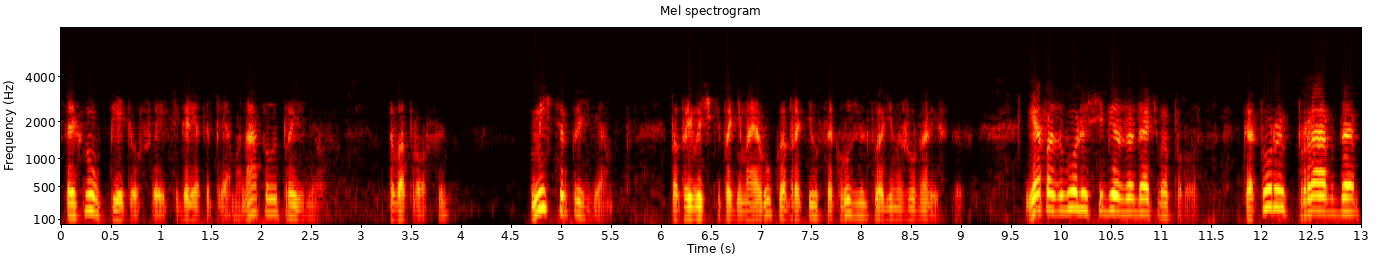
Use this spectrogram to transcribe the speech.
стряхнул пепел своей сигареты прямо на пол и произнес. «Вопросы?» «Мистер президент», по привычке поднимая руку, обратился к Рузвельту один из журналистов. «Я позволю себе задать вопрос, который, правда,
